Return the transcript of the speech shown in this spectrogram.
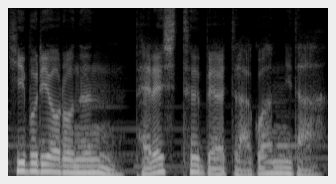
히브리어로는 베레시트 베트라고 합니다.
